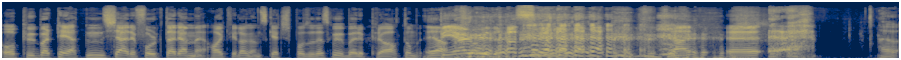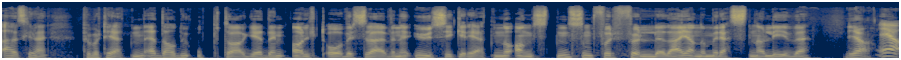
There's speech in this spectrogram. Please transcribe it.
og puberteten, kjære folk der hjemme Har ikke vi laga en sketsj på, så det skal vi bare prate om. Ja. Bear with us! Nei, uh, jeg skriver her Puberteten er da du oppdager den altoversvevende usikkerheten og angsten som forfølger deg gjennom resten av livet. Ja. Ja,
